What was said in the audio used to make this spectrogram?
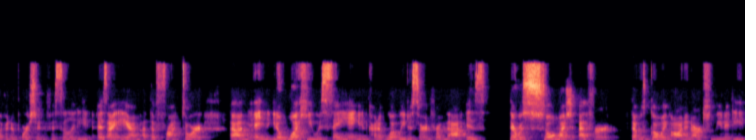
of an abortion facility as I am at the front door. Um, and, you know, what he was saying and kind of what we discerned from that is there was so much effort that was going on in our community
